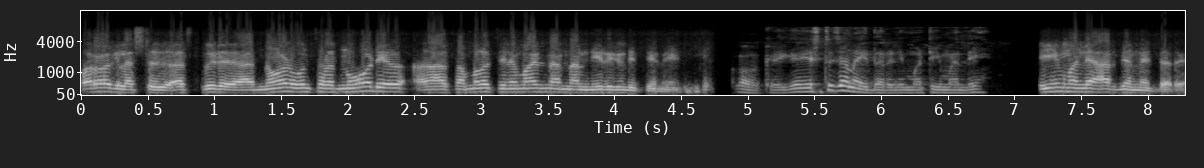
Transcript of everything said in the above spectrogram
ಪರವಾಗಿಲ್ಲ ಅಷ್ಟು ಸ್ಪೀಡ್ ನೋಡಿ ಒಂದ್ಸಲ ನೋಡಿ ಆ, ಸಮಾಲೋಚನೆ ಮಾಡಿ ನಾನು ನೀರು ನೀರಿಗೆ ಇಳಿತೀನಿ. ಓಕೆ ಈಗ ಎಷ್ಟು ಜನ ಇದ್ದಾರೆ ನಿಮ್ಮ ಟೀಮಲ್ಲಿ ಅಲ್ಲಿ ಆರು ಜನ ಇದ್ದಾರೆ.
